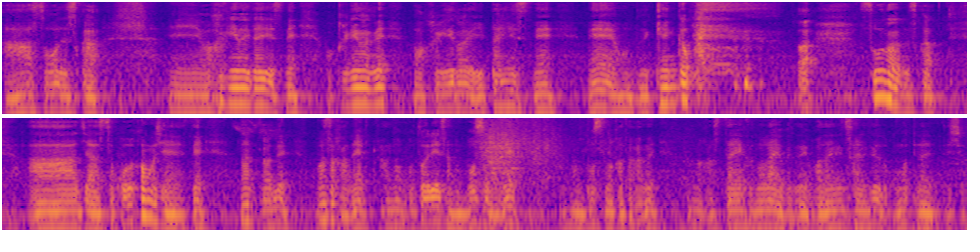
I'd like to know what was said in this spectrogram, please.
ああ、そうですか。えー、若気の痛いですね。若気のね、若気の痛いですね。ねえ、本当に喧嘩 あ、そうなんですか。ああ、じゃあそこかもしれないですね。なんかね、まさかね、あの、後藤玲さんのボスがね、ボスの方がね、なんかスタイフのライブでね、話題にされてると思ってないんですよ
